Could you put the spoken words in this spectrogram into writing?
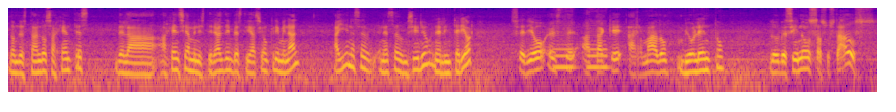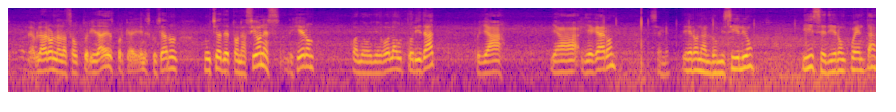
donde están los agentes de la Agencia Ministerial de Investigación Criminal. Ahí en ese, en ese domicilio, en el interior, se dio este ataque armado, violento, los vecinos asustados le hablaron a las autoridades porque escucharon muchas detonaciones. Dijeron, cuando llegó la autoridad, pues ya, ya llegaron, se metieron al domicilio y se dieron cuenta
